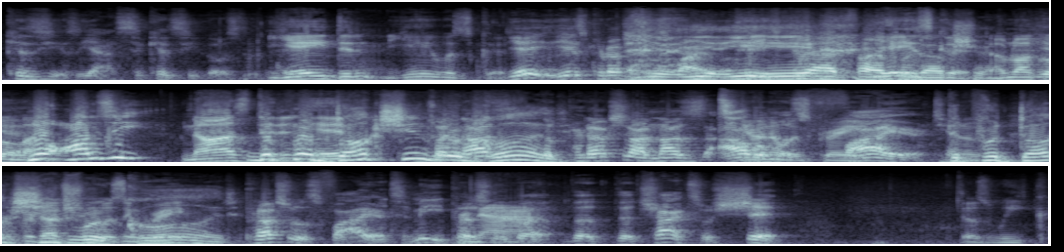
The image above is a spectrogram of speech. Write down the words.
Kids, yeah, so Kids See Ghosts. Ye didn't. Ye was good. Yeah, yes, production. yeah, was yeah, yeah, yeah, had fire Ye is good. production. I'm not gonna Yeah. lie. No, honestly, Nas the didn't hit. productions But were Nas, good. the production on Nas' album Tiana was, was great. fire. Tiana The was- productions production were wasn't great. Production was fire to me personally, Nah. but the, the tracks were shit. That was weak.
